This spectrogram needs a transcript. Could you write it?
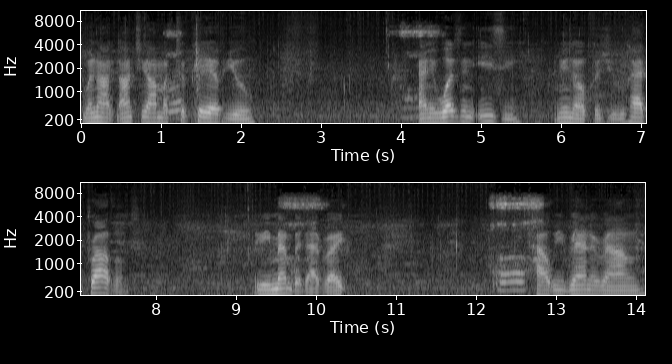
when Aunt, Auntie Amma took care of you, and it wasn't easy, you know, 'cause you had problems. You remember that, right? Mm, How we ran around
